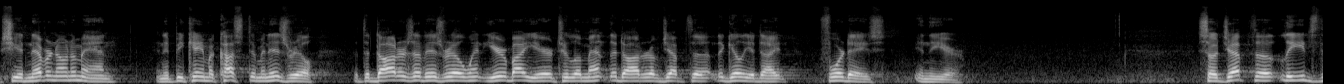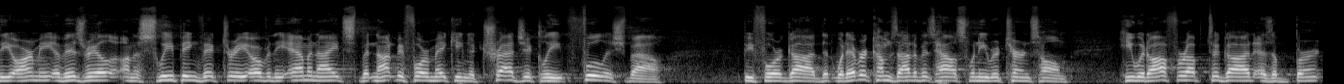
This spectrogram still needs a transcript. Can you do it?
She had never known a man, and it became a custom in Israel that the daughters of Israel went year by year to lament the daughter of Jephthah the Gileadite four days in the year. So Jephthah leads the army of Israel on a sweeping victory over the Ammonites, but not before making a tragically foolish vow before God that whatever comes out of his house when he returns home, he would offer up to God as a burnt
